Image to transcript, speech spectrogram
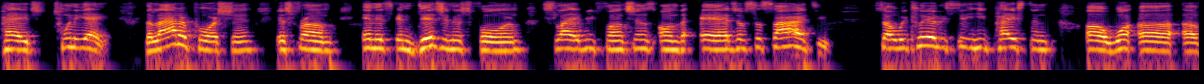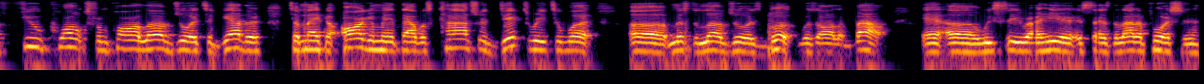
page 28. The latter portion is from In its indigenous form, slavery functions on the edge of society. So we clearly see he pasted uh, one, uh, a few quotes from Paul Lovejoy together to make an argument that was contradictory to what uh, Mr. Lovejoy's book was all about. And uh, we see right here it says the latter portion.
